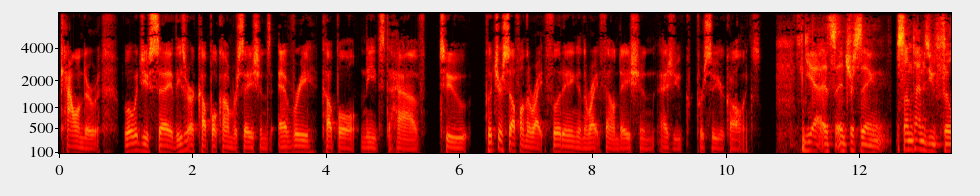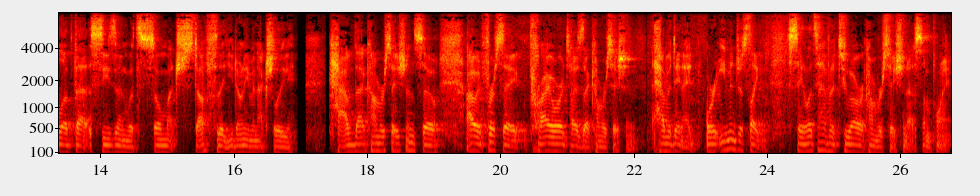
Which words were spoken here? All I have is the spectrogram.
calendar, what would you say? These are a couple conversations every couple needs to have to put yourself on the right footing and the right foundation as you pursue your callings. Yeah, it's interesting. Sometimes you fill up that season with so much stuff that you don't even actually have that conversation. So I would first say prioritize that conversation. Have a date night or even just like say let's have a 2-hour conversation at some point.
